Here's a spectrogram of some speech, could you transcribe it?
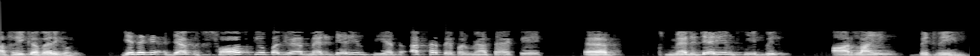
अफ्रीका वेरी गुड ये देखें जब साउथ के ऊपर जो है मेडिटेरियन सी है तो अक्सर पेपर में आता है कि Mediterranean sea are lying between.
